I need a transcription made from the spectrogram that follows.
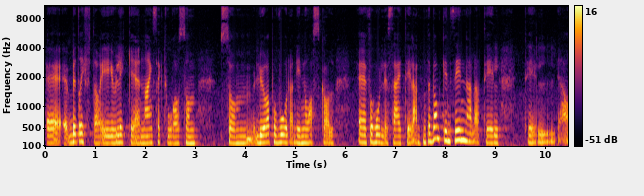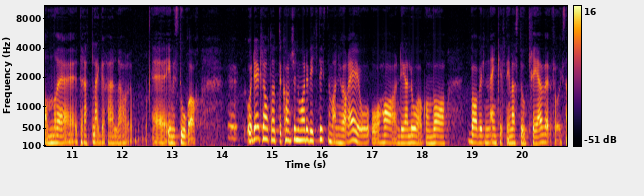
eh, bedrifter i ulike næringssektorer som, som lurer på hvordan de nå skal eh, forholde seg til enten til banken sin eller til til andre tilretteleggere eller eh, investorer. Og det er klart at Kanskje noe av det viktigste man gjør, er jo å ha en dialog om hva, hva vil den enkelte investor kreve, f.eks.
